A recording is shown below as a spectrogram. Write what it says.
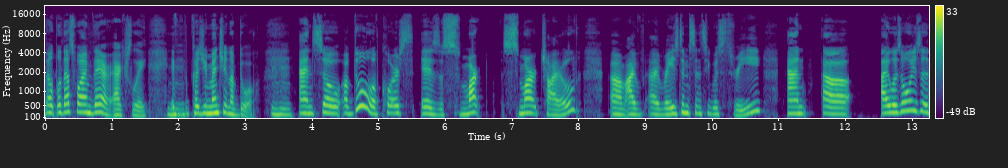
No, well, that's why I'm there actually, because you mentioned Abdul, and so Abdul, of course, is a smart, smart child. Um, I've I raised him since he was three, and uh, I was always uh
